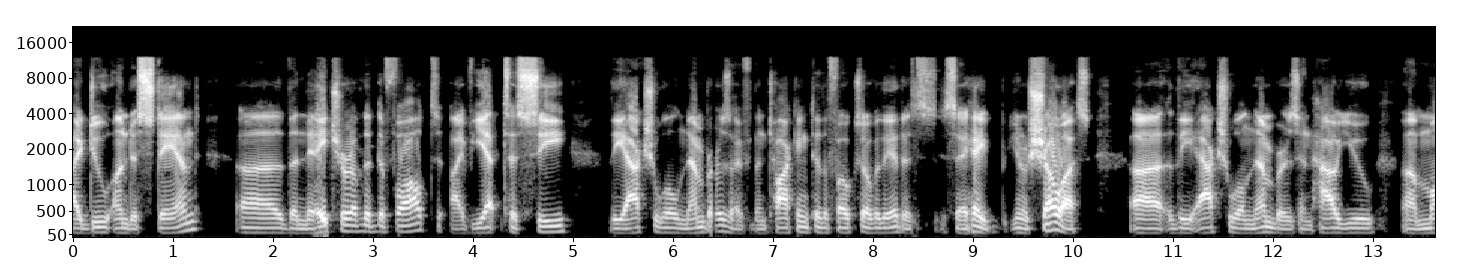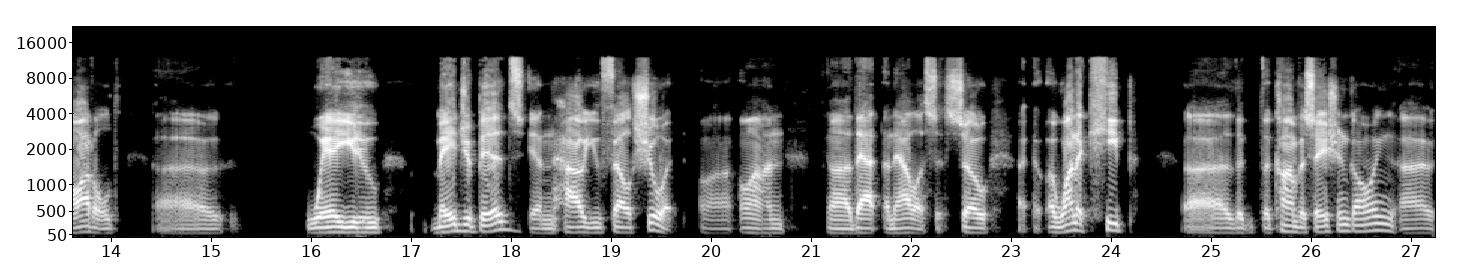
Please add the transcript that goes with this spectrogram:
I do understand uh, the nature of the default. I've yet to see the actual numbers. I've been talking to the folks over there to say, hey, you know, show us uh, the actual numbers and how you modeled uh, where you made your bids and how you fell short uh, on uh, that analysis. So I, I want to keep uh, the the conversation going. Uh,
